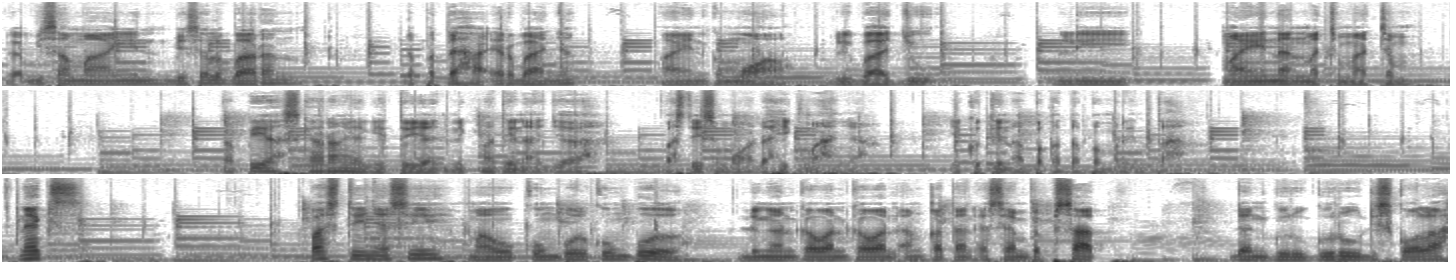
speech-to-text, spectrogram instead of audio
nggak bisa main. Biasa lebaran dapat THR banyak. Main ke mall beli baju beli mainan macem-macem. Tapi ya sekarang ya gitu ya nikmatin aja. Pasti semua ada hikmahnya. Ikutin apa kata pemerintah. Next. Pastinya sih mau kumpul-kumpul dengan kawan-kawan angkatan SMP pesat dan guru-guru di sekolah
